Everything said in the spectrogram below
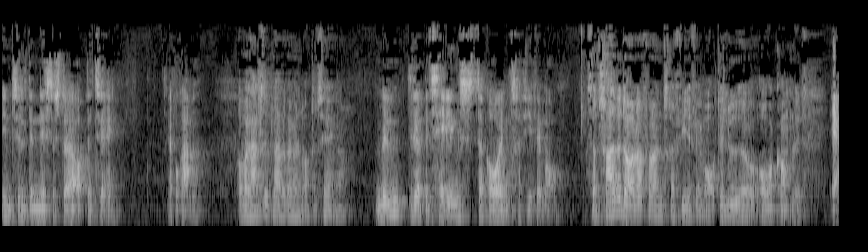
indtil den næste større opdatering af programmet. Og hvor lang tid plejer det at være mellem opdateringer? Mellem det der betalings, der går en 3-4-5 år. Så 30 dollar for en 3-4-5 år, det lyder jo overkommeligt. Ja,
